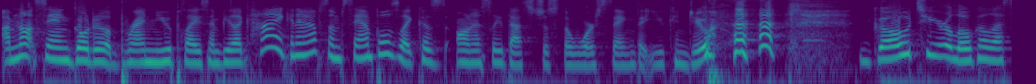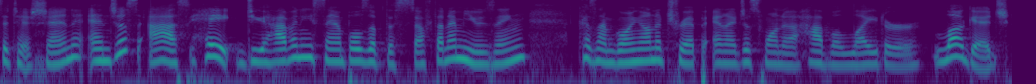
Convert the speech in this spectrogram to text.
I'm not saying go to a brand new place and be like, "Hi, can I have some samples?" Like cuz honestly, that's just the worst thing that you can do. go to your local esthetician and just ask, "Hey, do you have any samples of the stuff that I'm using cuz I'm going on a trip and I just want to have a lighter luggage."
